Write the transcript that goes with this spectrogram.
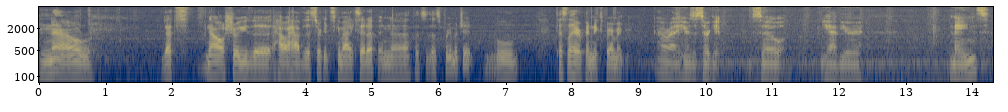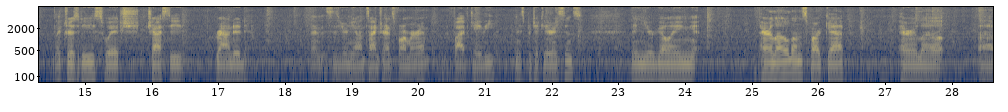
now that's now I'll show you the how I have the circuit schematic set up, and uh, that's that's pretty much it. We'll Tesla hairpin experiment. All right, here's the circuit. So you have your mains, electricity, switch, chassis, grounded, and this is your neon sign transformer, right? 5 kV in this particular instance. Then you're going parallel on the spark gap, parallel, uh,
